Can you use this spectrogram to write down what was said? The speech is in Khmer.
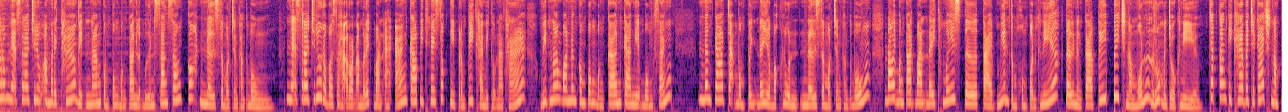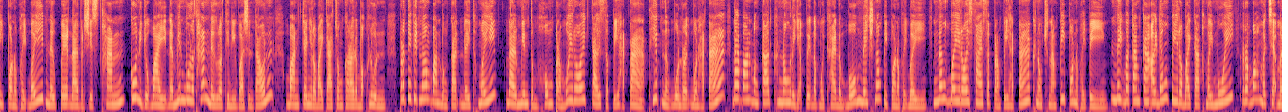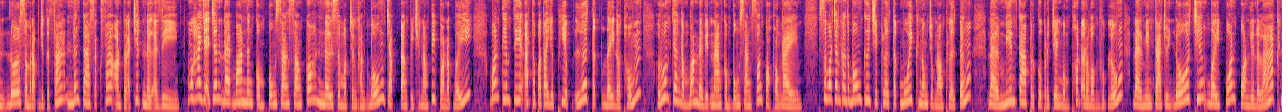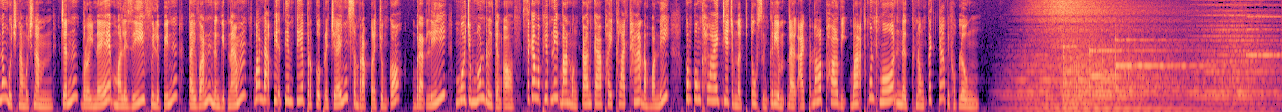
ក្រុមអ្នកស្រាវជ្រាវអាមេរិកថាវៀតណាមកំពុងបង្កើនល្បឿនសាងសង់កោះនៅសមុទ្រចិនខាងត្បូងអ្នកស្រាវជ្រាវរបស់សហរដ្ឋអាមេរិកបានអះអាងកាលពីថ្ងៃសុក្រទី7ខែមិថុនាថាវៀតណាមបាននឹងកំពុងបង្កើនការងារបូមខ្សាញ់និងការចាក់បំពេញដីរបស់ខ្លួននៅសមុទ្រចិនខាងត្បូងដោយបង្កើតបានដីថ្មីស្ទើរតែមានទំហំប៉ុនគ្នា ទៅនឹងកាលពី2ឆ្នាំមុនរួមបញ្ចូលគ្នាចាប់តាំងពីខែវិច្ឆិកាឆ្នាំ2023នៅពេលដែលវិទ្យាស្ថានគោលនយោបាយដែលមានមូលដ្ឋាននៅរដ្ឋធានី Washington បានចេញរបាយការណ៍ចុងក្រោយរបស់ខ្លួនប្រទេសវៀតណាមបានបង្កើតដីថ្មីដែលមានទំហំ692ហត្តាធៀបនឹង404ហត្តាដែលបានបង្កើតក្នុងរយៈពេល11ខែដំបូងនៃឆ្នាំ2023និង347ហត្តាក្នុងឆ្នាំ2022នេះបើតាមការឲ្យដឹងពីរបាយការណ៍ថ្មីមួយរបស់មជ្ឈមណ្ឌលសម្រាប់យុទ្ធសាស្ត្រនិងការសិក្សាអន្តរជាតិនៅអាស៊ីមហាយៈចិនដែលបាននឹងកំពុងសាងសង់កោះនៅសមុទ្រចិនខាងត្បូងចាប់តាំងពីឆ្នាំ2013បានទាមទារអធិបតេយ្យភាពលើទឹកដីដ៏ធំរួមទាំងតំបន់ដែលវៀតណាមកំពុងសាងសង់កោះផងដែរសមុទ្រចិនខាងត្បូងគឺជាផ្លូវទឹកមួយក្នុងចំណោមផ្លូវទឹកដែលមានការប្រកួតប្រជែងបំផុតរបស់ពិភពលោកដែលមានការជួញដូរជាង3000ពាន់លានដុល្លារក្នុងមួយឆ្នាំមួយឆ្នាំចិនប្រុយណេម៉ាឡេស៊ីហ្វីលីពីនតៃវ៉ាន់និងវៀតណាមបានដាក់ពាក្យទាមទារប្រកួតប្រជែងសម្រាប់ប្រជុំកោះ Bradley មួយចំនួនឬទាំងអស់សកម្មភាពនេះបានបង្កើនការភ័យខ្លាចថាតំបន់នេះកំពុងក្លាយជាចំណុចផ្ទុះសង្គ្រាមដែលអាចផ្ដល់ផលវិបាកធ្ងន់ធ្ងរនៅក្នុងកិច្ចការពិភពលោក។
